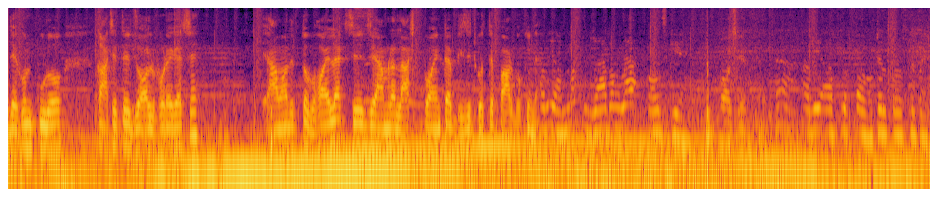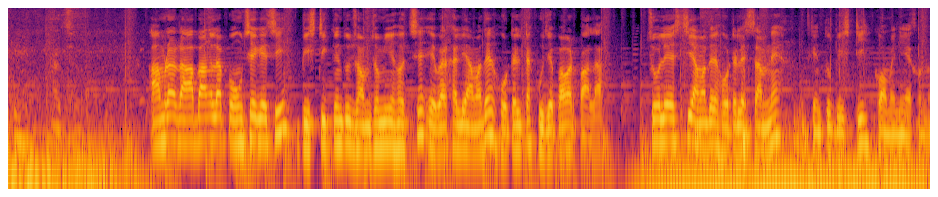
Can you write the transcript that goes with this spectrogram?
দেখুন পুরো কাঁচেতে জল ভরে গেছে। আমাদের তো ভয় লাগছে যে আমরা লাস্ট পয়েন্টটা ভিজিট করতে পারব কি না আমরা রা বাংলা পৌঁছে গেছি। বৃষ্টি কিন্তু ঝমঝমিয়ে হচ্ছে। এবার খালি আমাদের হোটেলটা খুঁজে পাওয়ার পালা। চলে এসেছি আমাদের হোটেলের সামনে, কিন্তু বৃষ্টি কমেনি এখনও।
